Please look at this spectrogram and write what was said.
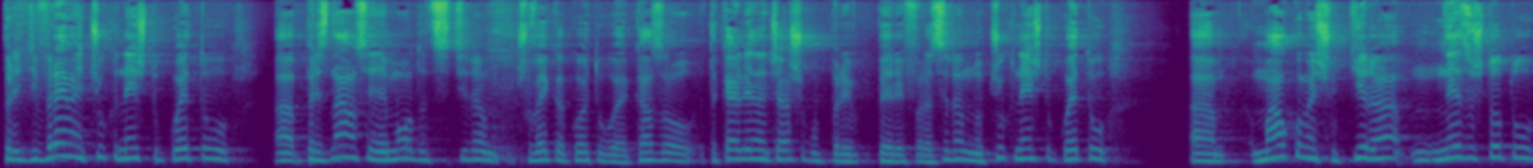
преди време чух нещо, което а, признавам се, не мога да цитирам човека, който го е казал, така или иначе аз ще го перефразирам, но чух нещо, което а, малко ме шокира, не защото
